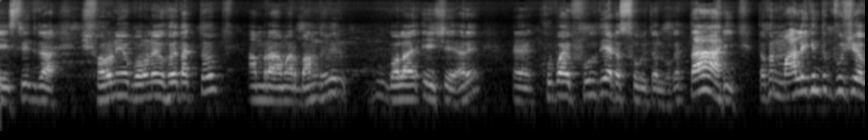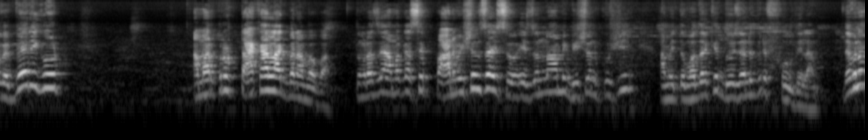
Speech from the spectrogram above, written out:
এই স্মৃতিটা স্মরণীয়, বরণীয় হয়ে থাকতো। আমরা আমার বান্ধবীর গলায় এই সে, আরে খুপায় ফুল দিয়ে একটা ছবি তুলবো। তাই, তখন মালি কিন্তু খুশি হবে। ভেরি গুড আমার কোনো টাকা লাগবে না, বাবা। তোমরা যে আমার কাছে পারমিশন চাইছো, এই জন্য আমি ভীষণ খুশি। আমি তোমাদেরকে দুইজনের ধরে ফুল দিলাম। দেবে না?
